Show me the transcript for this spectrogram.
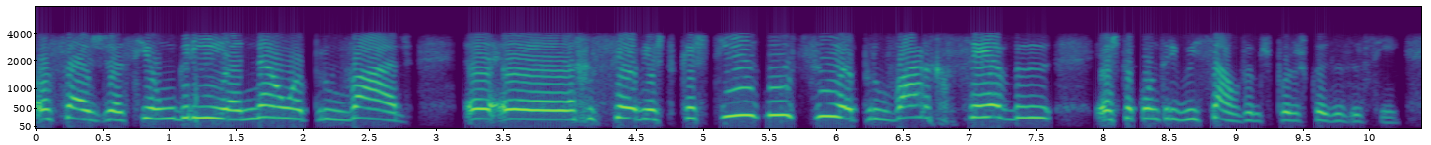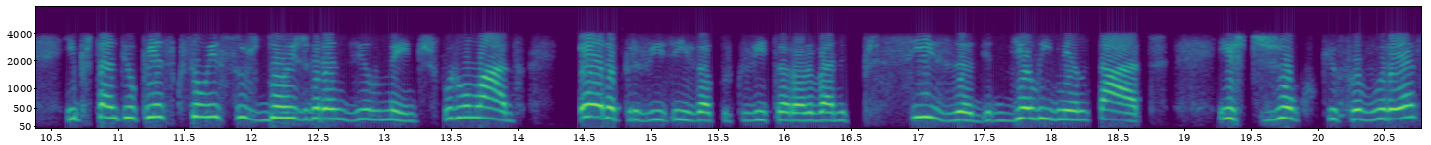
ou seja, se a Hungria não aprovar Uh, uh, recebe este castigo, se aprovar, recebe esta contribuição, vamos pôr as coisas assim. E, portanto, eu penso que são esses os dois grandes elementos. Por um lado, era previsível porque Vítor Orbán precisa de, de, alimentar este jogo que o favorece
